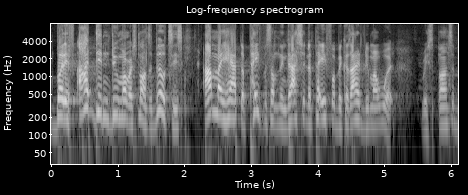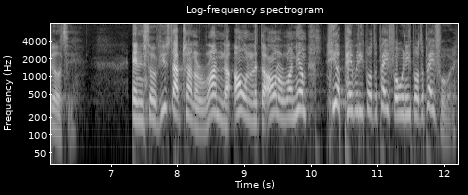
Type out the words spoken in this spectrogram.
But if I didn't do my responsibilities, I may have to pay for something that I shouldn't have paid for because I to do my what? Responsibility. And so if you stop trying to run the owner, let the owner run him, he'll pay what he's supposed to pay for when he's supposed to pay for it.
